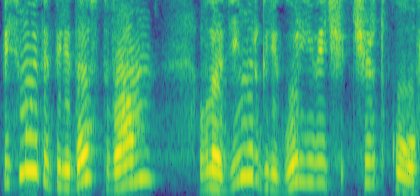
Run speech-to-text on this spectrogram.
Письмо это передаст вам Владимир Григорьевич Чертков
